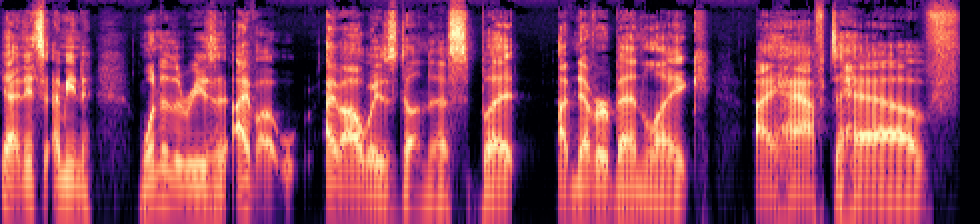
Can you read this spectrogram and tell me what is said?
Yeah, and it's I mean, one of the reasons I've uh, I've always done this, but I've never been like I have to have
